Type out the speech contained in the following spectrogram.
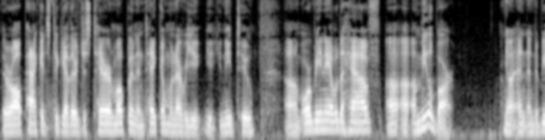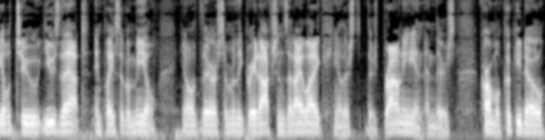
They're all packaged together. Just tear them open and take them whenever you you, you need to, um, or being able to have a, a meal bar you know, and, and to be able to use that in place of a meal. You know, there are some really great options that I like. You know, there's there's brownie and, and there's caramel cookie dough,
